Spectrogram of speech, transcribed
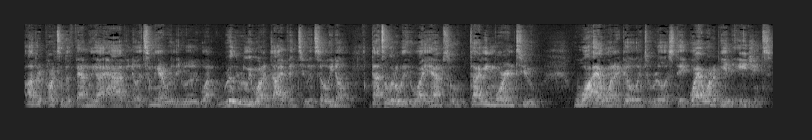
other parts of the family I have. You know, it's something I really, really want, really, really want to dive into. And so, you know, that's a little bit who I am. So diving more into why I want to go into real estate, why I want to be an agent,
